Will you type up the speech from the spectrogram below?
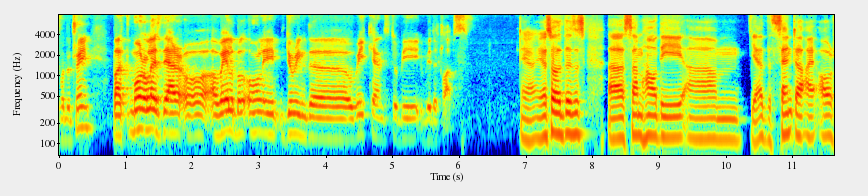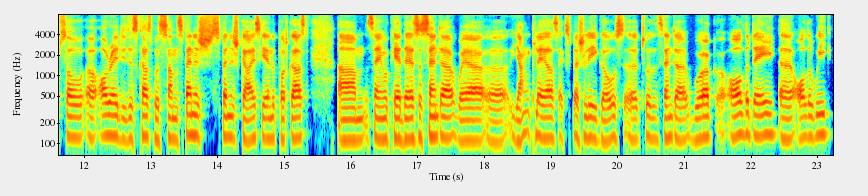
for the training. But more or less, they are uh, available only during the weekend to be with the clubs. Yeah, yeah. So this is uh, somehow the um, yeah the center. I also uh, already discussed with some Spanish Spanish guys here in the podcast, um, saying okay, there's a center where uh, young players, especially, goes uh, to the center, work all the day, uh, all the week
